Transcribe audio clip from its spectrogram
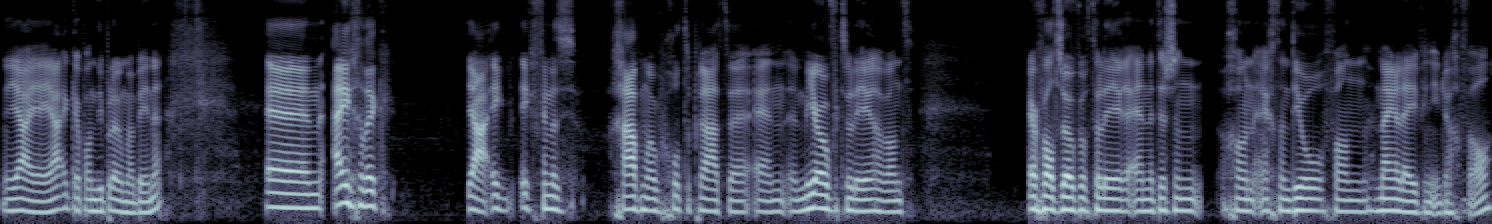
Ja, ja, ja, ik heb een diploma binnen. En eigenlijk, ja, ik, ik vind het gaaf om over God te praten en eh, meer over te leren, want er valt zoveel te leren en het is een, gewoon echt een deel van mijn leven in ieder geval.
